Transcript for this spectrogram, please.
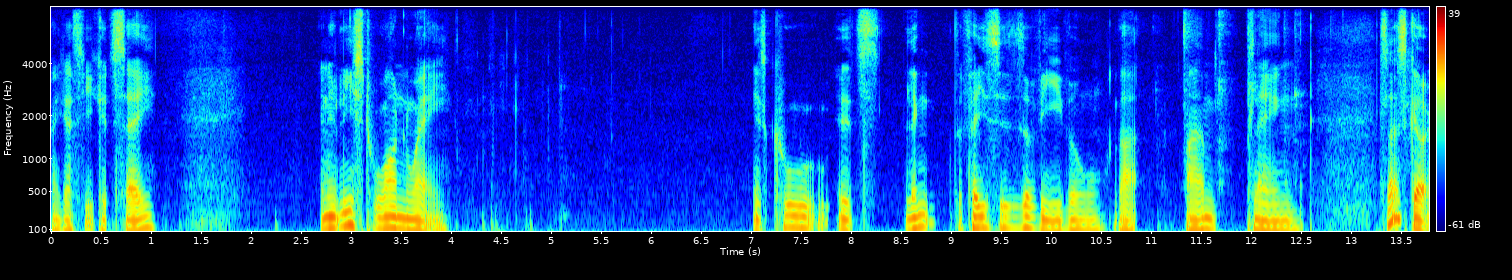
I guess you could say, in at least one way. It's cool, it's Link the Faces of Evil that I'm playing. So let's go.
